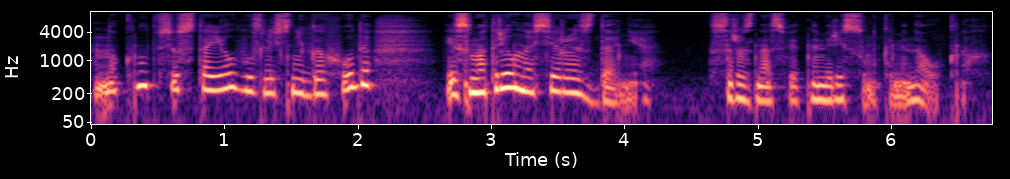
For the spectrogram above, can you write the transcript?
Но Кнут все стоял возле снегохода и смотрел на серое здание с разноцветными рисунками на окнах.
